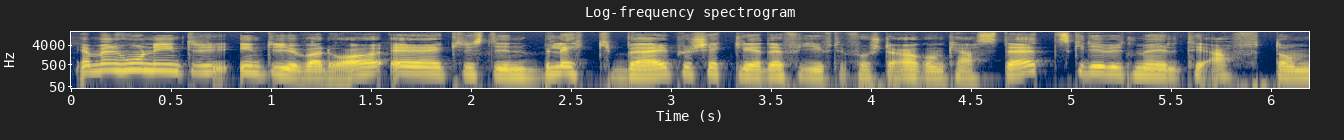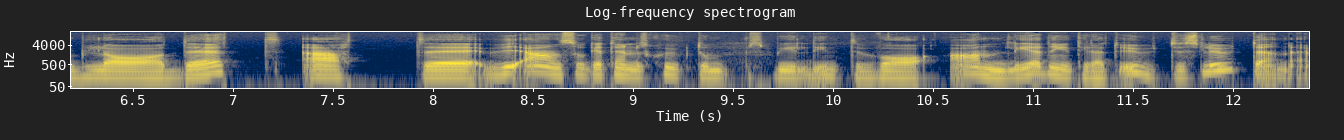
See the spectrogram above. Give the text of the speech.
Ja, men hon är inter- intervjuad då. Eh, Kristin Bläckberg, projektledare för Gift i första ögonkastet, skriver ett mejl till Aftonbladet att eh, vi ansåg att hennes sjukdomsbild inte var anledningen till att utesluta henne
